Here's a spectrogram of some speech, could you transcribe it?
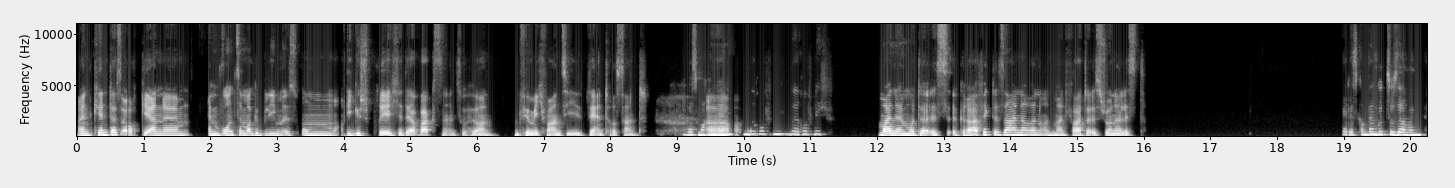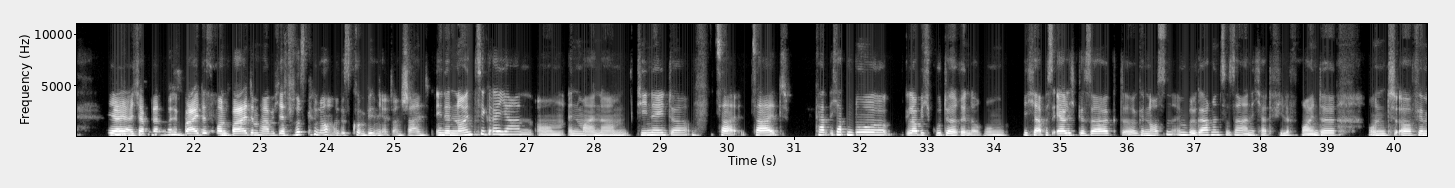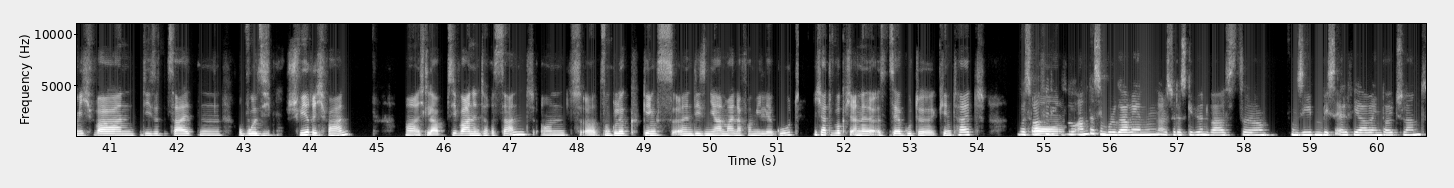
ein Kind, das auch gerne im Wohnzimmer geblieben ist, um die Gespräche der Erwachsenen zu hören. Und für mich waren sie sehr interessant. Was machen deine äh, beruflich? Meine Mutter ist Grafikdesignerin und mein Vater ist Journalist. Ja, das kommt dann gut zusammen. Ja, ja, ich habe dann beides, von beidem habe ich etwas genommen und es kombiniert anscheinend. In den 90er Jahren, um, ähm, in meiner Teenager-Zeit, ich habe nur, glaube ich, gute Erinnerungen. Ich habe es ehrlich gesagt äh, genossen, in Bulgarien zu sein. Ich hatte viele Freunde und äh, für mich waren diese Zeiten, obwohl sie schwierig waren, ich glaube, sie waren interessant und äh, zum Glück ging es in diesen Jahren meiner Familie gut. Ich hatte wirklich eine sehr gute Kindheit. Was war für dich so anders in Bulgarien, als du das gewöhnt warst, äh, von sieben bis elf Jahre in Deutschland?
